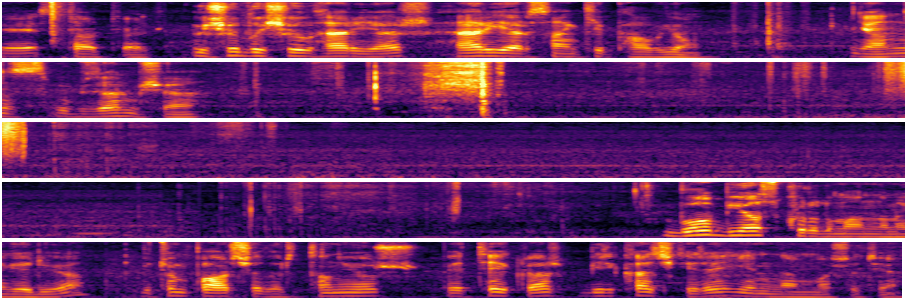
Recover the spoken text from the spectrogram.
ve start verdik. Işıl ışıl her yer, her yer sanki pavyon. Yalnız bu güzelmiş ha. Bu BIOS kurulumu anlama geliyor. Bütün parçaları tanıyor ve tekrar birkaç kere yeniden başlatıyor.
